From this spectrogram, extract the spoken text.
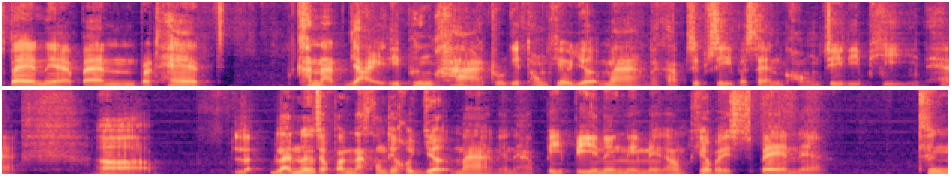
สเปนเนี่ยเป็นประเทศ ขนาดใหญ่ที่พึ่งพาธุรกิจท่องเที่ยวเยอะมากนะครับ14%ของ GDP นะฮะและเนื่องจากว่านักท่องเที่ยวเขาเยอะมากเนี่ยนะครับปีปีหนึ่งนี่มีนักท่องเที่ยวไปสเปนเนี่ยถึง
